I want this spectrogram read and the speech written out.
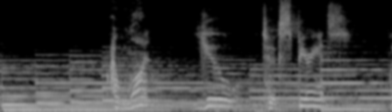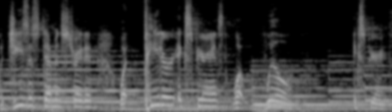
I want you to experience what Jesus demonstrated, what Peter experienced, what Will experience.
